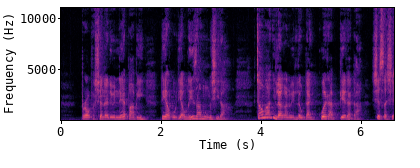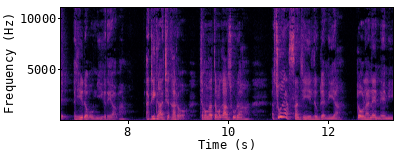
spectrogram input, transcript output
။ professional တွေနဲ့ပါပြီးတယောက်ကိုတယောက်လေးစားမှုမရှိတာ။ကျောင်းသားညီလာခံတွေလှုပ်တိုင်းကွဲတာပြဲတတ်တာ88အရေးတော်ပုံကြီးကြရပါ။အဓိကအချက်ကတော့ကျောင်းသားသမဂ္ဂဆိုတာအစိုးရစံချိန်ရေးလုပ်တဲ့နေရာတော်လန်တဲ့နေမီ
